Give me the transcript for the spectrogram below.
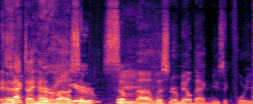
In And fact, I have uh, some some uh, listener mailbag music for you.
